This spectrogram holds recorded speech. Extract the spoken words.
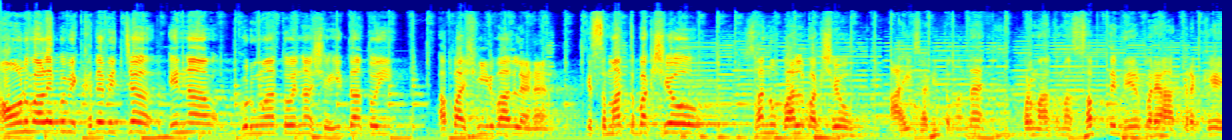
ਆਉਣ ਵਾਲੇ ਭਵਿੱਖ ਦੇ ਵਿੱਚ ਇਹਨਾਂ ਗੁਰੂਆਂ ਤੋਂ, ਇਹਨਾਂ ਸ਼ਹੀਦਾਂ ਤੋਂ ਹੀ ਆਪਾਂ ਆਸ਼ੀਰਵਾਦ ਲੈਣਾ ਕਿ ਸਮਤ ਬਖਸ਼ਿਓ, ਸਾਨੂੰ ਬਲ ਬਖਸ਼ਿਓ। ਆਹੀ ਸਾਡੀ ਤਮੰਨਾ ਹੈ। ਪ੍ਰਮਾਤਮਾ ਸਭ ਤੇ ਮਿਹਰ ਭਰਿਆ ਹੱਥ ਰੱਖੇ।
